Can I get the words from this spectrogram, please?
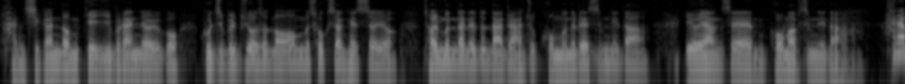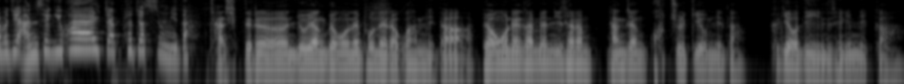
한 시간 넘게 입을 안 열고 고집을 피워서 너무 속상했어요. 젊은 날에도 나를 아주 고문을 했습니다. 요양쌤 고맙습니다. 할아버지 안색이 활짝 펴졌습니다. 자식들은 요양병원에 보내라고 합니다. 병원에 가면 이 사람 당장 콧줄 끼웁니다. 그게 어디 인생입니까?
